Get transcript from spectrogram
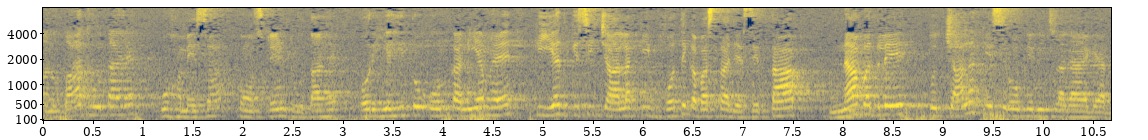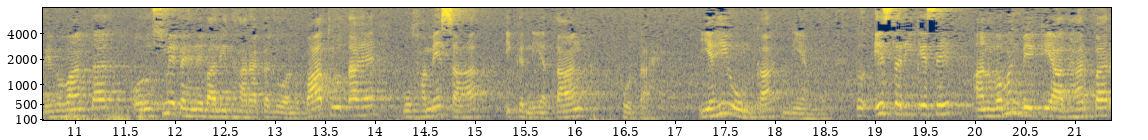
अनुपात होता है, वो हमेशा कांस्टेंट होता है। और यही तो ओम का नियम है कि यदि किसी चालक की भौतिक अवस्था जैसे ताप ना बदले तो चालक के सिरों के बीच लगाया गया विभवांतर और उसमें बहने वाली धारा का जो अनुपात होता है, वो हमेशा एक नियतांक होता है। यही ओम का नियम है। तो इस तरीके से अनुगमन वेग के आधार पर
